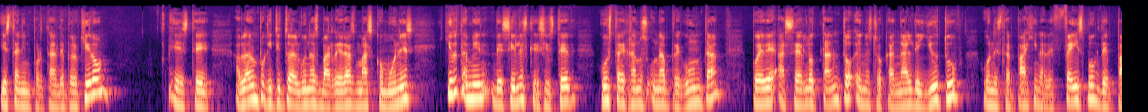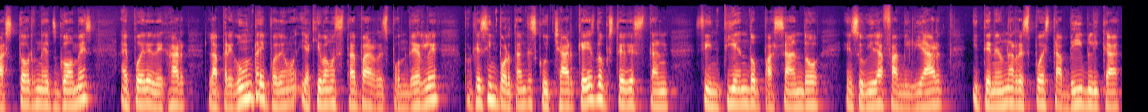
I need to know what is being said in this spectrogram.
y es tan importante. Pero quiero este, hablar un poquitito de algunas barreras más comunes. Quiero también decirles que si usted gusta dejarnos una pregunta, puede hacerlo tanto en nuestro canal de YouTube o en nuestra página de Facebook de Pastor Nets Gómez. Ahí puede dejar la pregunta y, podemos, y aquí vamos a estar para responderle, porque es importante escuchar qué es lo que ustedes están sintiendo, pasando en su vida familiar y tener una respuesta bíblica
